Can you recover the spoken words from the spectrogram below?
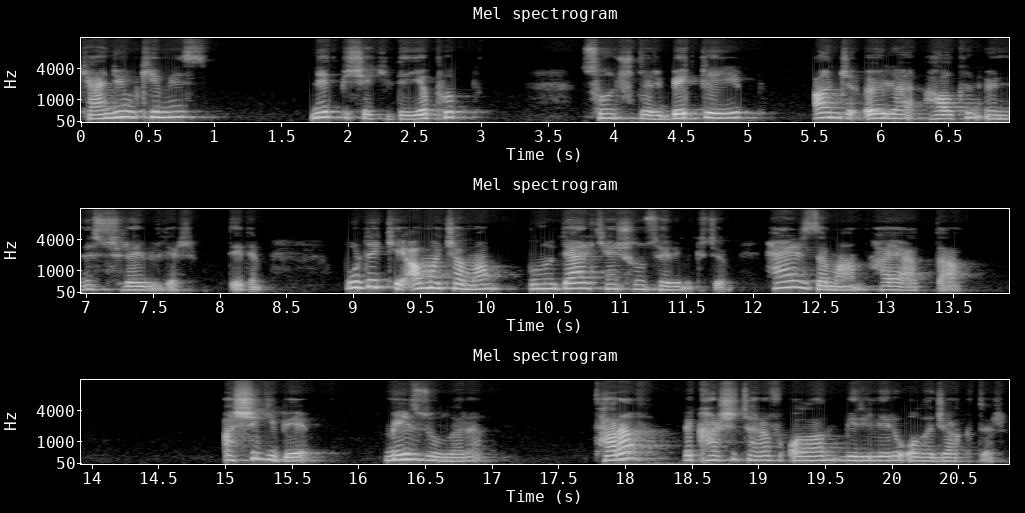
kendi ülkemiz net bir şekilde yapıp sonuçları bekleyip anca öyle halkın önüne sürebilir dedim. Buradaki amaç ama bunu derken şunu söylemek istiyorum. Her zaman hayatta aşı gibi mevzulara taraf ve karşı taraf olan birileri olacaktır.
